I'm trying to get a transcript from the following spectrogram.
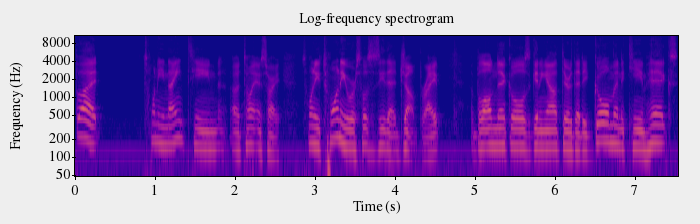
but 2019, uh, 20, sorry, 2020, we're supposed to see that jump, right? Bilal Nichols getting out there, that Eddie Goldman, Akiem Hicks,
